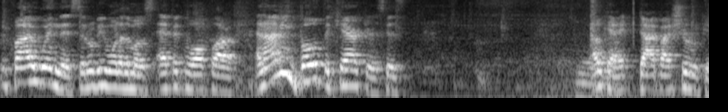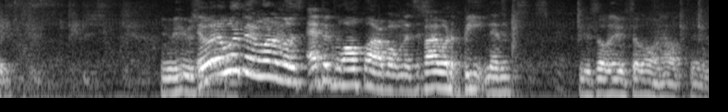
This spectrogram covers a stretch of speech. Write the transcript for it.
If I win this, it'll be one of the most epic wallflower. And I mean both the characters, because Yeah. okay, died by Shuriken. He, was- he was It would, have been one of the most epic wallflower moments if I would have beaten him. He was still, he was still low on health too.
